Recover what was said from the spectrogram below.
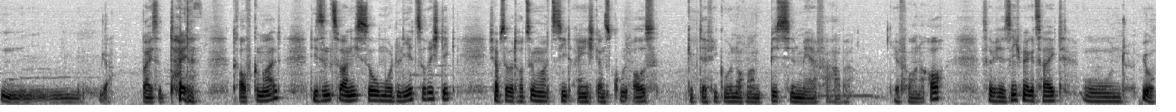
mm, weiße Teile drauf gemalt. Die sind zwar nicht so modelliert so richtig, ich habe es aber trotzdem gemacht, sieht eigentlich ganz cool aus, gibt der Figur nochmal ein bisschen mehr Farbe. Hier vorne auch, das habe ich jetzt nicht mehr gezeigt und jo,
